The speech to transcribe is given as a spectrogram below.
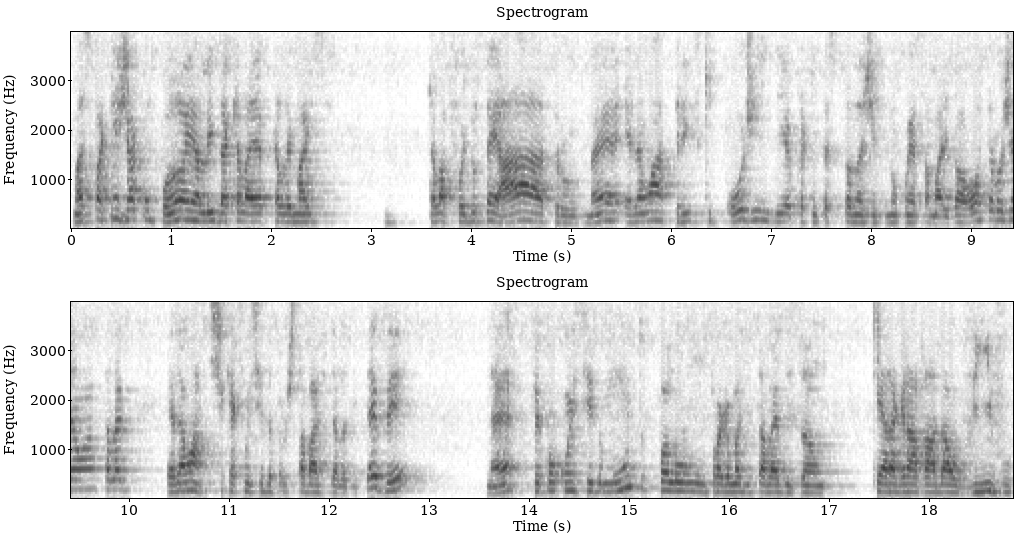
mas para quem já acompanha ali daquela época, ela é mais que ela foi do teatro, né? Ela é uma atriz que hoje em dia, para quem está escutando a gente não conhece a Marisa Horta, ela já é uma tele... ela é uma artista que é conhecida pelos trabalhos dela de TV, né? Ficou conhecido muito por um programa de televisão que era gravado ao vivo,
